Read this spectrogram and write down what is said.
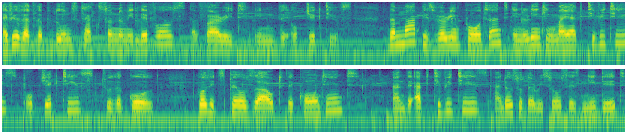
I feel that the Bloom's taxonomy levels are varied in the objectives. The map is very important in linking my activities, objectives to the goal because it spells out the content and the activities and also the resources needed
